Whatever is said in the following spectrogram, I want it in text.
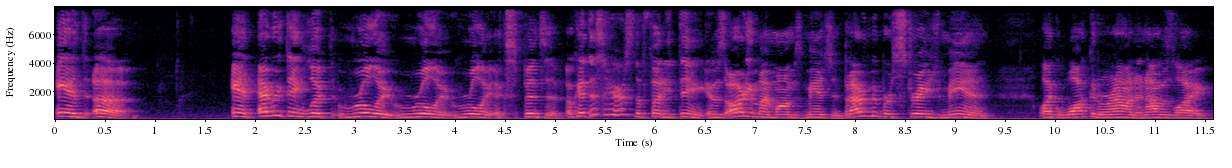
and uh, and everything looked really, really, really expensive. Okay, this here's the funny thing. It was already my mom's mansion, but I remember a strange man like walking around and I was like,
